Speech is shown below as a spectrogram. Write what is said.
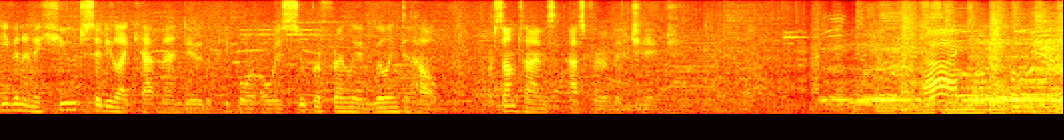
Even in a huge city like Kathmandu, the people are always super friendly and willing to help, or sometimes ask for a bit of change. Hi.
